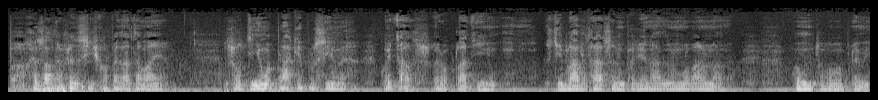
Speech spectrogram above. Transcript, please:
para o casal da Francisco ao pé da Atalaia. Só tinha uma placa por cima. Coitados, era o que lá tinham. Estive lá de eu não paguei nada, não me levaram nada. Foi muito boa para mim.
